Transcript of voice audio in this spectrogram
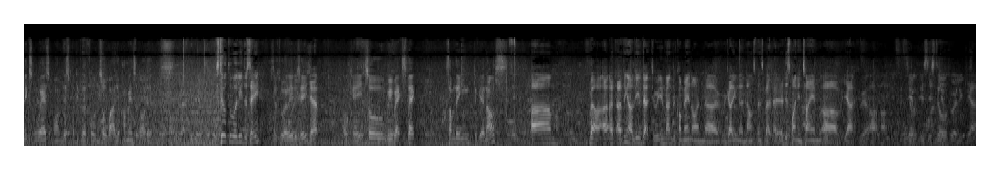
Nix OS on this particular phone. So what are your comments about it? Still too early to say. Still too early to say? Yep. Okay, so we will expect something to be announced? Um, well, I, I think I'll leave that to Imran to comment on uh, regarding the announcements. But at, at, this point in time, uh, yeah, uh, uh, it's, it's, still, still too early. Yeah.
